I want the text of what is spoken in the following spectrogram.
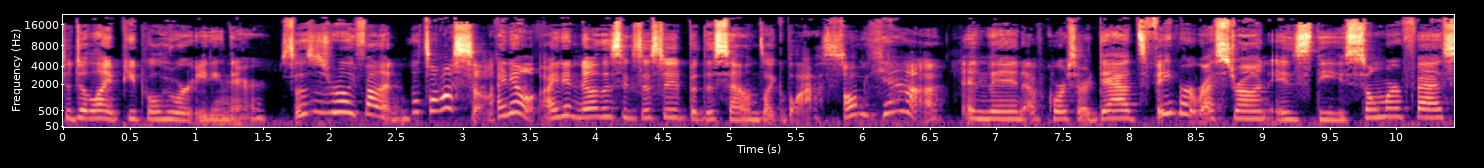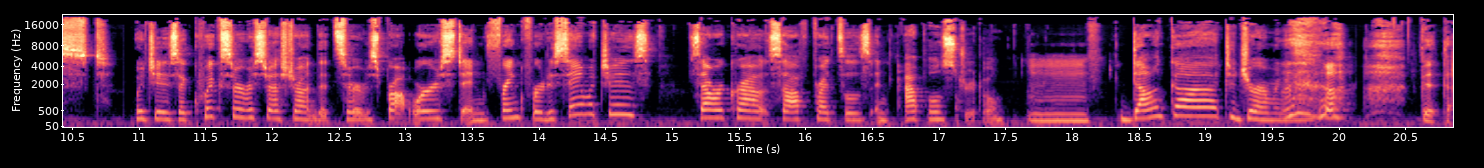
to delight people who are eating there. So this is really fun. That's awesome. I know, I didn't know this existed, but this sounds like a blast. oh yeah. And then, of course, our dad's favorite restaurant is the Sommerfest, which is a quick service restaurant that serves bratwurst and frankfurter sandwiches, sauerkraut, soft pretzels, and apple strudel. Mm. Danke to Germany. Bitte.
